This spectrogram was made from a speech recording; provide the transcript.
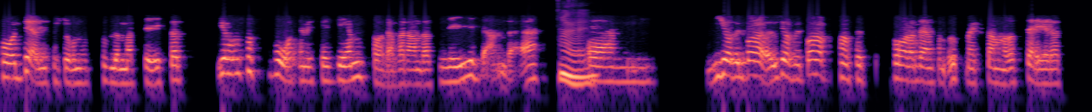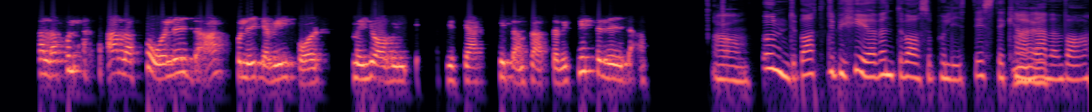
på den personens problematik. Så jag har så svårt när vi ska jämföra varandras lidande. Um, jag, vill bara, jag vill bara på något sätt vara den som uppmärksammar och säger att alla får, alla får lida på lika villkor, men jag vill att vi ska hitta en plats där vi slipper lida. Ja. Underbart. Det behöver inte vara så politiskt. Det kan Nej. även vara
